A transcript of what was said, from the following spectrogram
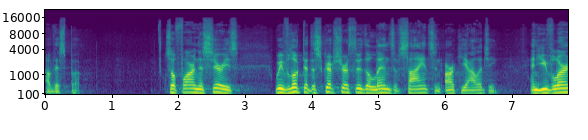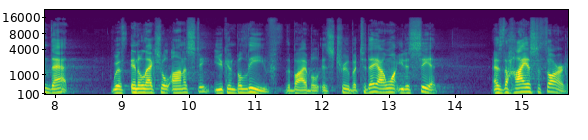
of this book. So far in this series, We've looked at the scripture through the lens of science and archaeology, and you've learned that with intellectual honesty, you can believe the Bible is true. But today I want you to see it as the highest authority.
